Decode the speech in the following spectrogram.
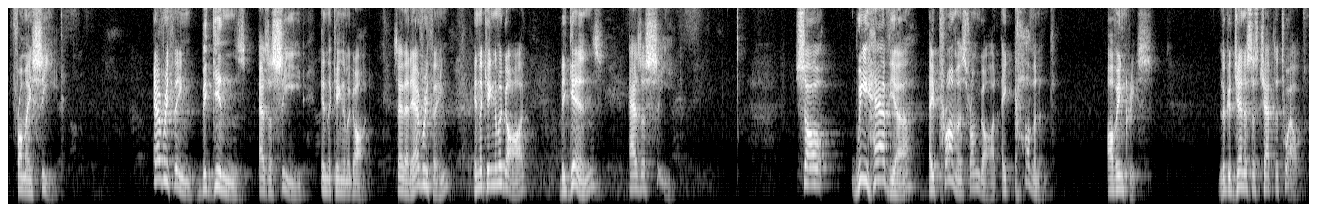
from a seed. Everything begins as a seed in the kingdom of God. Say that everything in the kingdom of God begins as a seed. So we have here a promise from God, a covenant of increase. Look at Genesis chapter 12.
